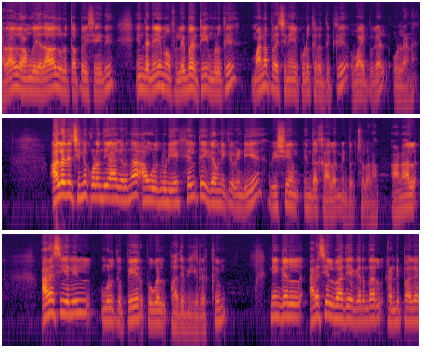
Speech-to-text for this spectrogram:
அதாவது அவங்க ஏதாவது ஒரு தப்பை செய்து இந்த நேம் ஆஃப் லிபர்ட்டி உங்களுக்கு மனப்பிரச்சனையை கொடுக்கறதுக்கு வாய்ப்புகள் உள்ளன. அல்லது சின்ன குழந்தையாக இருந்தால் அவங்களுக்கு உடைய ஹெல்த்தை கவனிக்க வேண்டிய விஷயம் இந்த காலம் என்று சொல்லலாம். ஆனால் அரசியலில் உங்களுக்கு பேர் புகழ் பதவி இருக்கும். நீங்கள் அரசியல்வாதியாக இருந்தால் கண்டிப்பாக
